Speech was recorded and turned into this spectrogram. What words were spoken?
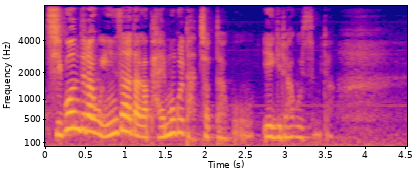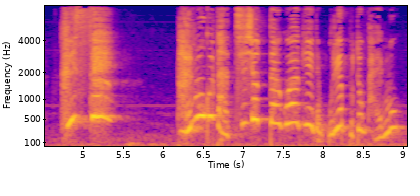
직원들하고 인사하다가 발목을 다쳤다고 얘기를 하고 있습니다. 글쎄 발목을 다치셨다고 하기에는 우리가 보통 발목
